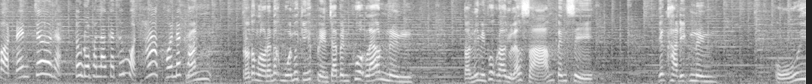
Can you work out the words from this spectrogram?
ปอร์ตเรนเจอร์น่ะต้องรวมพลังกันทั้งหมด 5 คนนะครับงั้นเราต้องรอในนักมวยเมื่อกี้ให้เปลี่ยนใจเป็นพวกแล้วหนึ่ง ตอนนี้มีพวกเราอยู่แล้วสามเป็นสี่ยังขาดอีกหนึ่ง โอ้ย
